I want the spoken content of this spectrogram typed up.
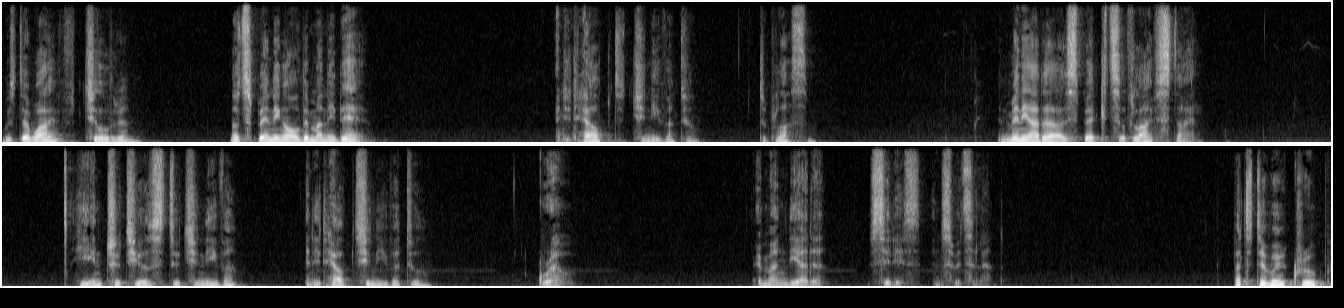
with their wife, children, not spending all the money there. And it helped Geneva to, to blossom. And many other aspects of lifestyle he introduced to Geneva, and it helped Geneva to grow among the other cities in Switzerland. But there were a group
